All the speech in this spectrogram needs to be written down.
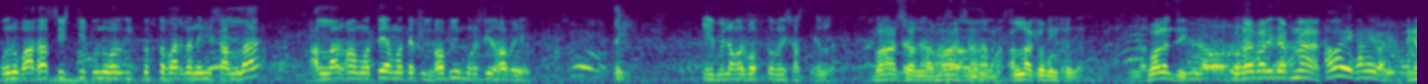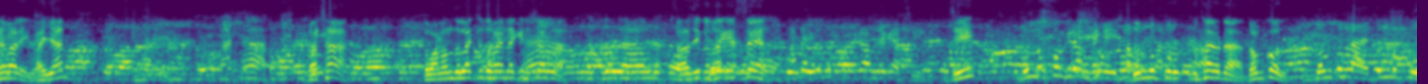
কোনো বাধা সৃষ্টি, কোনো ই করতে পারবে না ইনশাল্লাহ আল্লাহর রহমতে আমাদের হবে মসজিদ হবে। এই বলে আমার বক্তব্য শেষ করলাম। মাশাআল্লাহ মাশাআল্লাহ। আল্লাহ কবুল করুন বলেন জি কোথায় বাড়ি যে আপনার? আমার এখানেই বাড়ি। এখানে বাড়ি? ভাইজান? বাছা। তো আনন্দ লাগছে তো ভাই নাকি ইনশাআল্লাহ? সারাজি কোথায় গেছেন? জি? দুর্লভপুর গ্রাম থেকে দুর্লভপুর কোথায় ওটা? দমকল? দমকল্লায় দুর্লভপুর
